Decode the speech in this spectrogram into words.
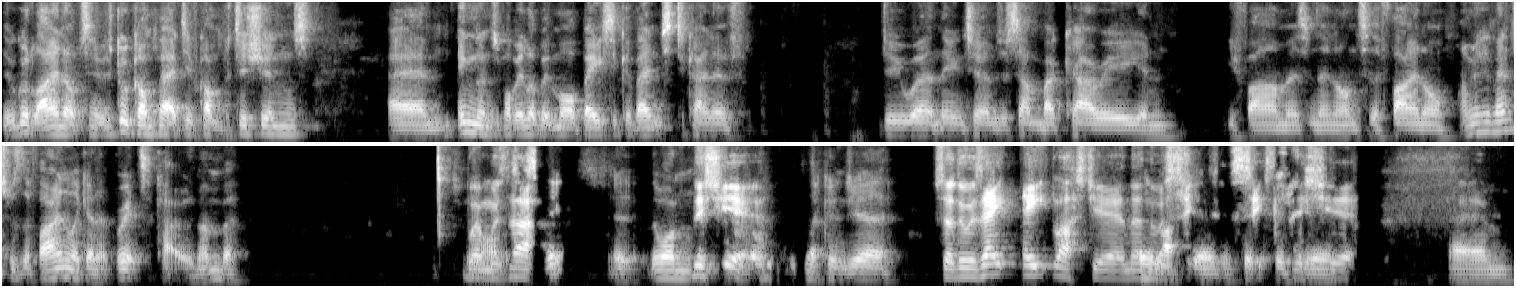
they were good lineups and it was good competitive competitions. Um, England's probably a little bit more basic events to kind of do, weren't they, in terms of sandbag carry and your farmers, and then on to the final. How many events was the final again at Brits? I can't remember. When was that? six? Uh, The one This year? second year. so there was eight eight last year and then Eight there was six, year, six, six this this year. year Um,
